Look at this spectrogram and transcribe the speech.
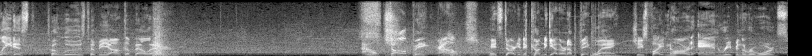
latest to lose to Bianca Belair. Stomping. Ouch. It's starting to come together in a big way. She's fighting hard and reaping the rewards.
